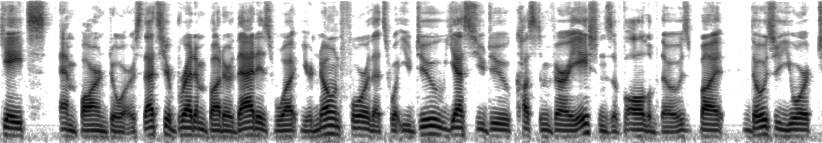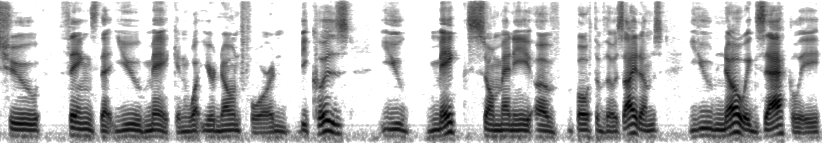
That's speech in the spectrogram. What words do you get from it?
gates and barn doors. That's your bread and butter. That is what you're known for. That's what you do. Yes, you do custom variations of all of those, but those are your two things that you make and what you're known for. And because you make so many of both of those items, you know exactly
